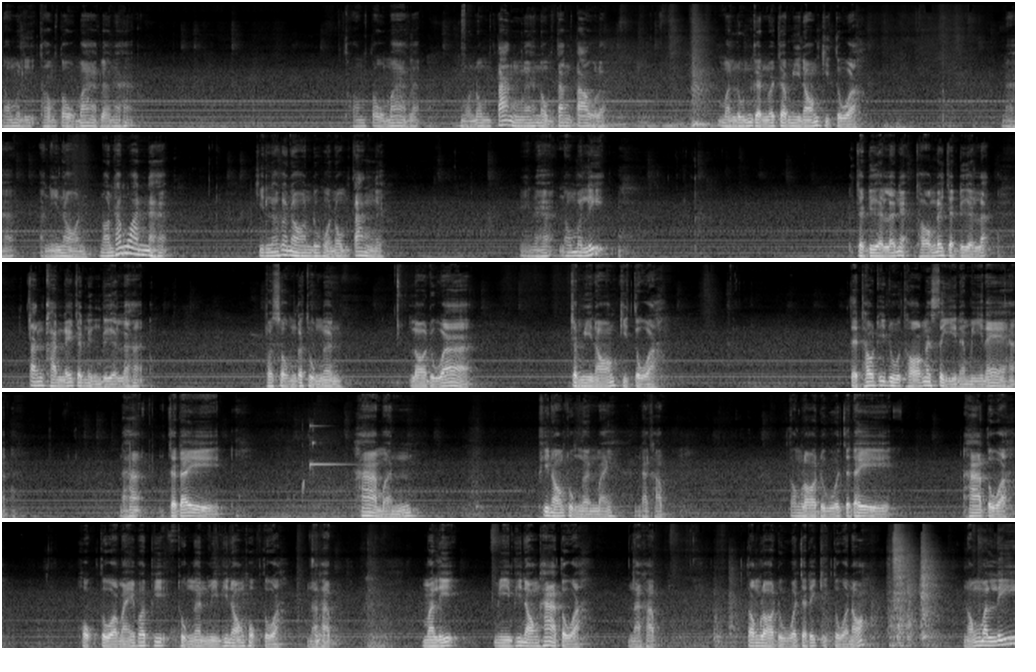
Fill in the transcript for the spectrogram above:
น้องมะลิท้องโตมากแล้วนะฮะ ท้องโตมากแล้ว หัวนมตั้งแล้วนมตั้งเต้าแล้ว มาลุ้นกันว่าจะมีน้องกี่ตัว นะฮะ อันนี้นอน นอนทั้งวันนะฮะ กินแล้วก็นอนดูหัวนมตั้งเลย นี่นะฮะ น้องมะลิจะเดือนแล้วเนี่ย ท้องได้จะเดือนละ ตั้งครรภ์ได้จะหนึ่งเดือนแล้วฮะ ผสมกระถุงเงิน รอดูว่าจะมีน้องกี่ตัว แต่เท่าที่ดูท้องนะสี่เนี่ยมีแน่ฮะนะฮะ จะได้ห้าเหมือน พี่น้องถุงเงินไหมนะครับ ต้องรอดูว่าจะได้ห้าตัวหกตัวไหมเพราะพี่ถุงเงินมีพี่น้องหกตัวนะครับมะลิ มีพี่น้องห้าตัวนะครับ ต้องรอดูว่าจะได้กี่ตัวเนาะน้องมะลิ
